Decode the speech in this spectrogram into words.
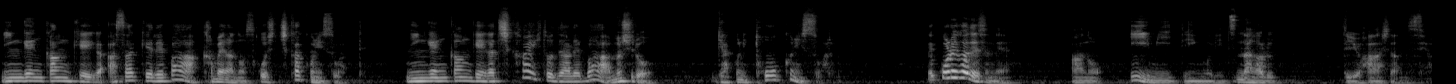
人間関係が浅ければカメラの少し近くに座って。人間関係が近い人であればむしろ逆に遠くに座る。でこれがですねあのいいミーティングにつながるっていう話なんですよ。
